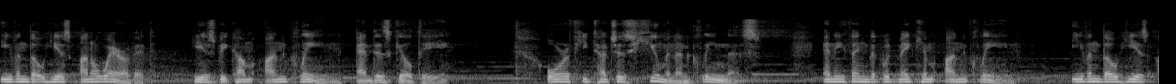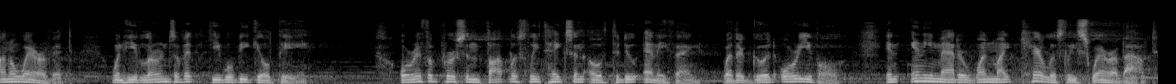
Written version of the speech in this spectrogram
even though he is unaware of it, he has become unclean and is guilty. Or if he touches human uncleanness, anything that would make him unclean, even though he is unaware of it, when he learns of it he will be guilty. Or if a person thoughtlessly takes an oath to do anything, whether good or evil, in any matter one might carelessly swear about,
